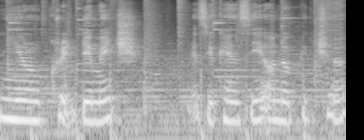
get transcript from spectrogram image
near crit damage as you can see on the picture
